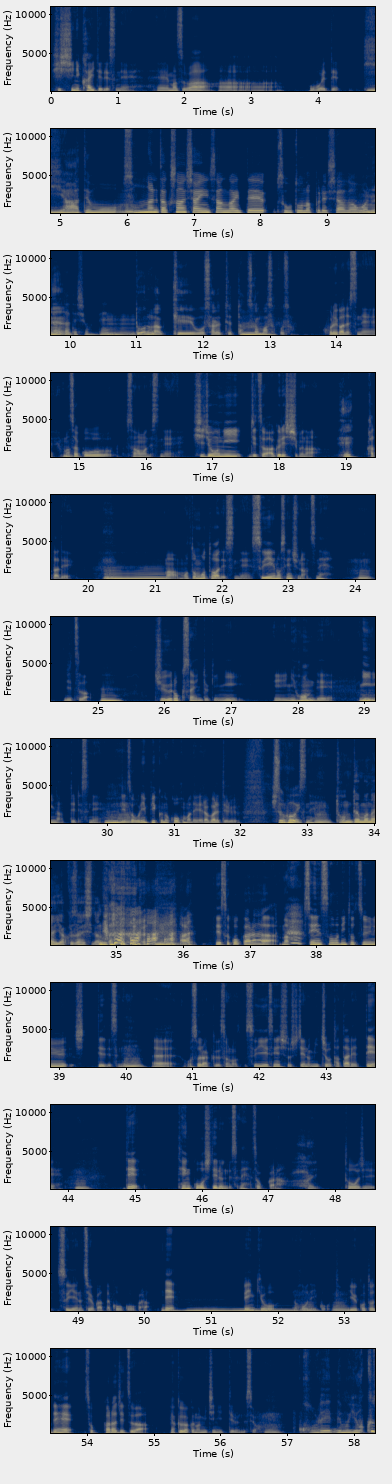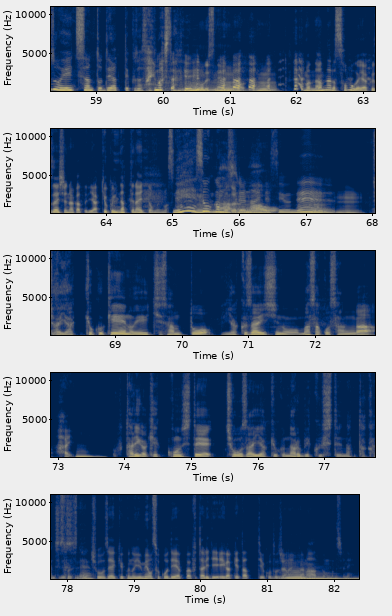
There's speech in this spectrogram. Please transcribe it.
必死に書いてですね、えーまずはあー覚えていやでも、うん。そんなにたくさん社員さんがいて相当なプレッシャーが終わりだったでしょうね。うん。どんな経営をされてたんですか、うん。雅子さん。これがですねうん。雅子さんはですね非常に実はアグレッシブなえ、方でうーん。まあもともとはですね水泳の選手なんですね。うん、実は。うん。16歳の時に、えー日本で2位になってですね、うん実はオリンピックの候補まで選ばれてる人なんですね。うん、とんでもない薬剤師だった。うんはい、でそこから、まあ、戦争に突入してですね、うん、えーおそらくその水泳選手としての道を断たれてうん、で転校してるんですねそこからはい。当時水泳の強かった高校から。で勉勉強の方で行こうということで、そこから実は薬学の道に行ってるんですよ。うん、これでもよくぞ H さんと出会ってくださいましたね。そうですね。うん。まあなんなら祖母が薬剤師じゃなかったら薬局になってないと思いますね。ねそうかもしれないですよね。うん、じゃあ薬局経営の H さんと薬剤師の雅子さんがはい、うん。二人が結婚して調剤薬局なるべくしてなった感じですすね。ね調剤薬局の夢をそこでやっぱ2人で描けたっていうことじゃないかなと思うんですよね。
